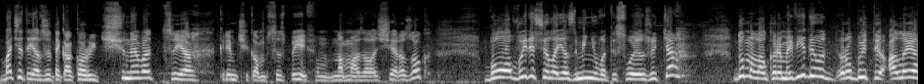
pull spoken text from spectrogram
Бачите, я вже така коричнева, це я кремчиком з SPF намазала ще разок, бо вирішила я змінювати своє життя. Думала окреме відео робити, але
